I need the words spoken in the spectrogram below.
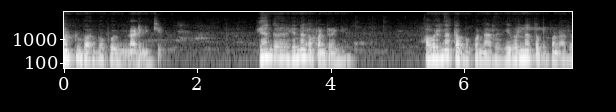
மட்டும் பாருங்கள் போய் முன்னாடி நிற்கும் ஏங்க என்னங்க பண்ணுறீங்க அவர் என்ன தப்பு பண்ணார்? இவர் என்ன தப்பு பண்ணார்?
